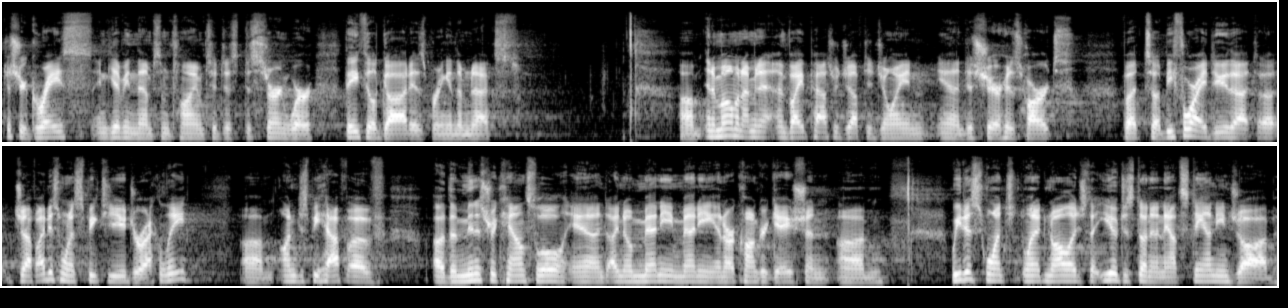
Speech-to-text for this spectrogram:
just your grace in giving them some time to just discern where they feel God is bringing them next. Um, in a moment, I'm going to invite Pastor Jeff to join and just share his heart. But uh, before I do that, uh, Jeff, I just want to speak to you directly um, on just behalf of uh, the ministry council, and I know many, many in our congregation. Um, we just want, to acknowledge that you have just done an outstanding job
